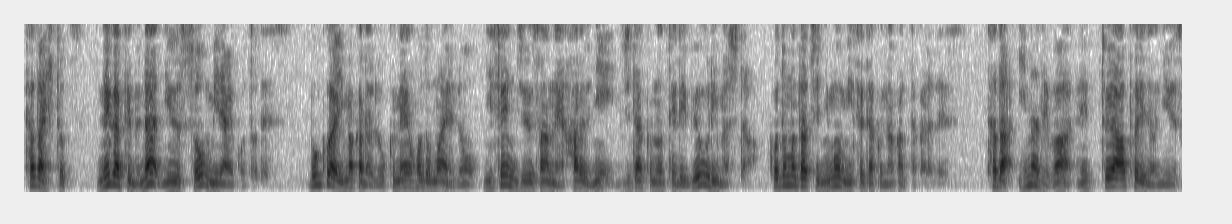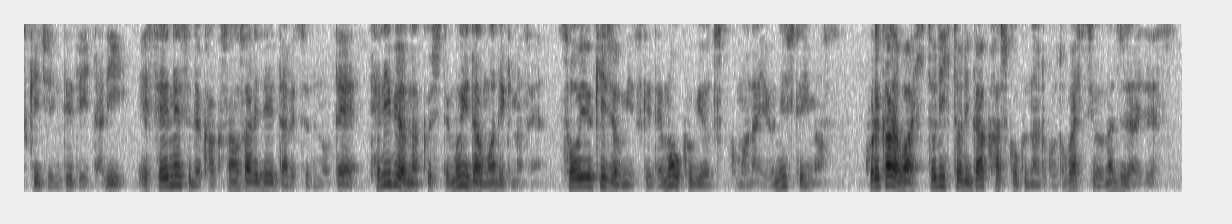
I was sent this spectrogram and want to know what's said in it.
ただ一つ、ネガティブなニュースを見ないことです。僕は今から6年ほど前の2013年春に自宅のテレビを売りました。子供たちにも見せたくなかったからです。ただ今ではネットやアプリのニュース記事に出ていたり、SNS で拡散されていたりするので、テレビをなくしても油断はできません。そういう記事を見つけても首を突っ込まないようにしています。これからは一人一人が賢くなることが必要な時代です。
